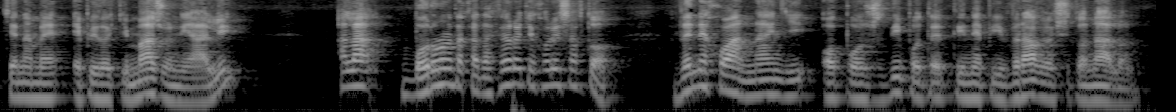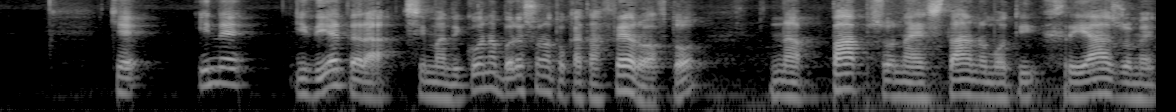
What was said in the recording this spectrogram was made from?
και να με επιδοκιμάζουν οι άλλοι, αλλά μπορώ να τα καταφέρω και χωρίς αυτό. Δεν έχω ανάγκη οπωσδήποτε την επιβράβευση των άλλων. Και είναι ιδιαίτερα σημαντικό να μπορέσω να το καταφέρω αυτό, να πάψω να αισθάνομαι ότι χρειάζομαι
